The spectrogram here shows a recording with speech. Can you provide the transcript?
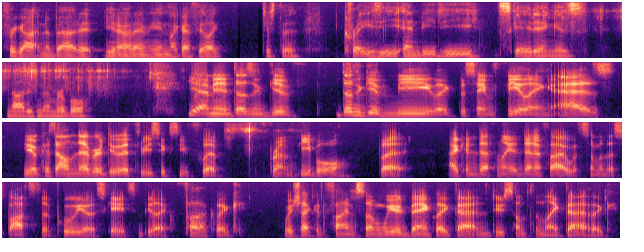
forgotten about it. You know what I mean? Like I feel like just the crazy NBD skating is not as memorable. Yeah, I mean, it doesn't give doesn't give me like the same feeling as you know, because I'll never do a 360 flip front feeble, but I can definitely identify with some of the spots that Puleo skates and be like, fuck, like, wish I could find some weird bank like that and do something like that. Like,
